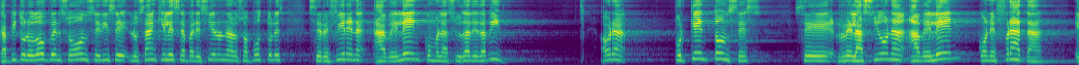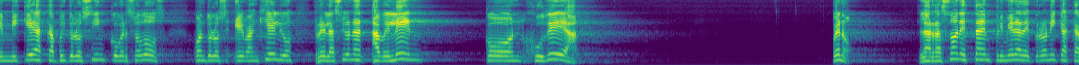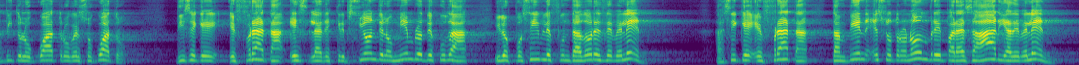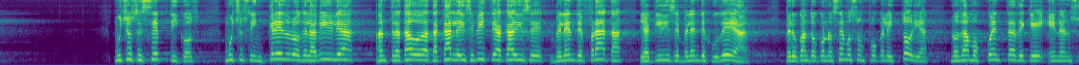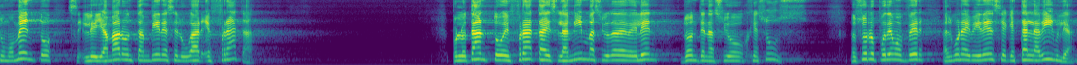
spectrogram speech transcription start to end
capítulo 2, verso 11 dice, los ángeles se aparecieron a los apóstoles, se refieren a Belén como la ciudad de David. Ahora, ¿por qué entonces se relaciona a Belén con Efrata en Miqueas capítulo 5, verso 2, cuando los evangelios relacionan a Belén con Judea. Bueno, la razón está en Primera de Crónicas capítulo 4, verso 4. Dice que Efrata es la descripción de los miembros de Judá y los posibles fundadores de Belén. Así que Efrata también es otro nombre para esa área de Belén. Muchos escépticos muchos incrédulos de la Biblia han tratado de atacarle. Dice, viste, acá dice Belén de Frata y aquí dice Belén de Judea. Pero cuando conocemos un poco la historia, nos damos cuenta de que en, su momento le llamaron también ese lugar Efrata. Por lo tanto, Efrata es la misma ciudad de Belén donde nació Jesús. Nosotros podemos ver alguna evidencia que está en la Biblia.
